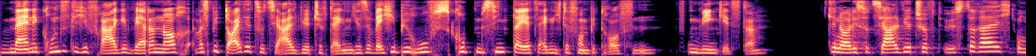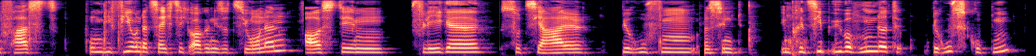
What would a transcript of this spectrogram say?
Meine grundsätzliche Frage wäre dann noch, was bedeutet Sozialwirtschaft eigentlich? Also welche Berufsgruppen sind da jetzt eigentlich davon betroffen? Um wen geht es da? Genau, die Sozialwirtschaft Österreich umfasst um die 460 Organisationen aus den Pflege-, Sozialberufen. Es sind im Prinzip über 100 Berufsgruppen,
